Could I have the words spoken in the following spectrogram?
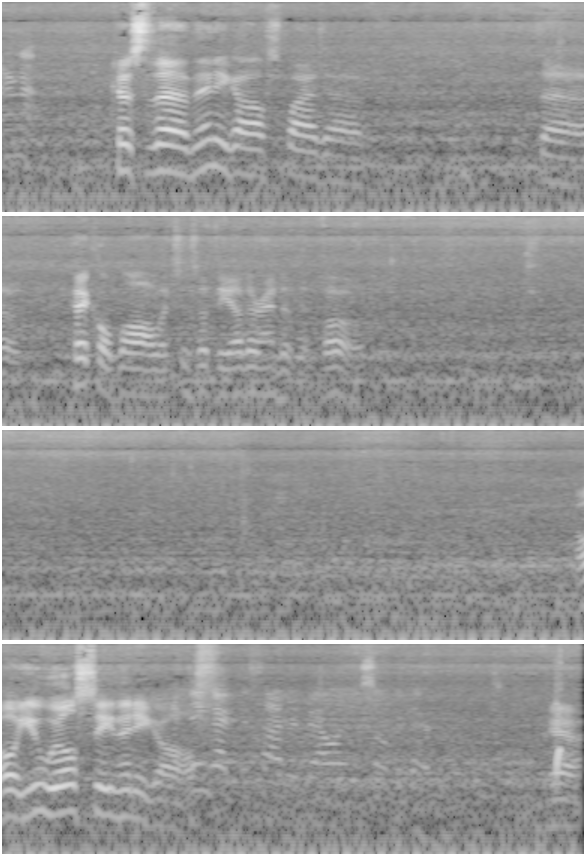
I don't know. Because the mini golf's by the the pickleball, which is at the other end of the boat. Oh, you will see mini I golf. think I've decided Valley is over there. Yeah,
